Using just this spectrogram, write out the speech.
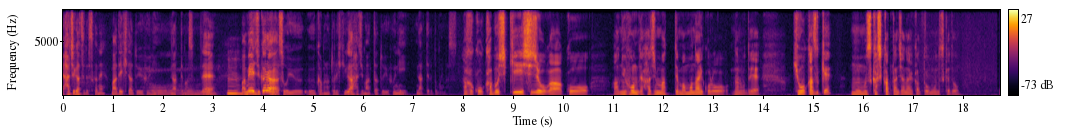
8月ですかね、まあ、できたというふうになってますんで、うん。まあ、明治からそういう株の取引が始まったというふうになってると思います。なんかこう株式市場がこうあ日本で始まって間もない頃なので評価付けもう難しかったんじゃないかと思うんですけど。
